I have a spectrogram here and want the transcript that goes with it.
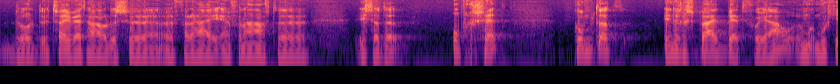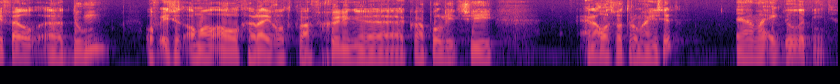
door de twee wethouders, Verheij en Van Haafden, is dat opgezet. Komt dat in een gespreid bed voor jou? Moet je veel doen of is het allemaal al geregeld qua vergunningen, eh, qua politie en alles wat eromheen zit? Ja, maar ik doe het niet.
